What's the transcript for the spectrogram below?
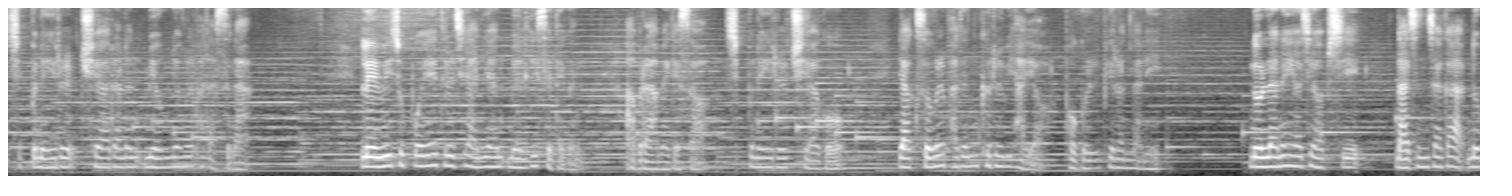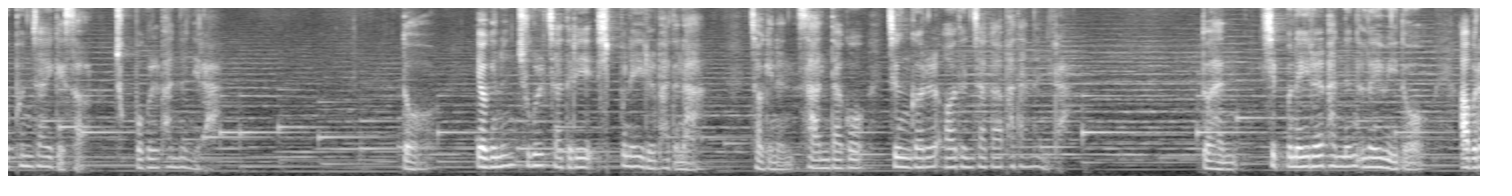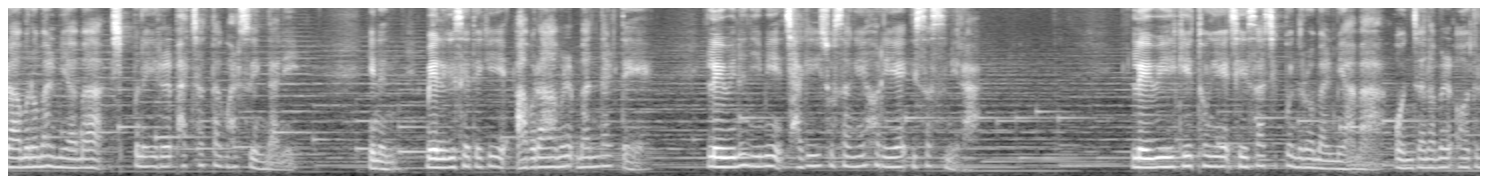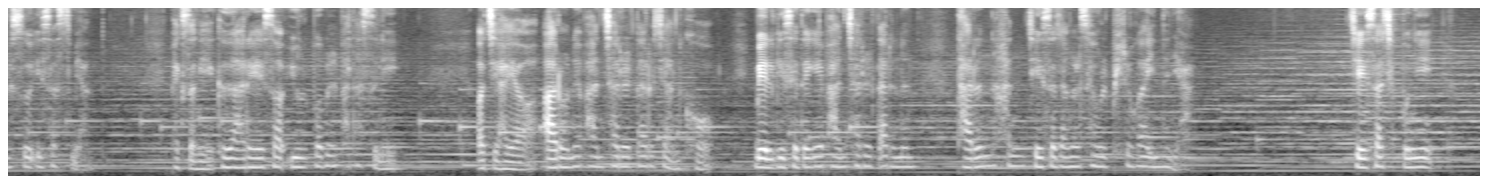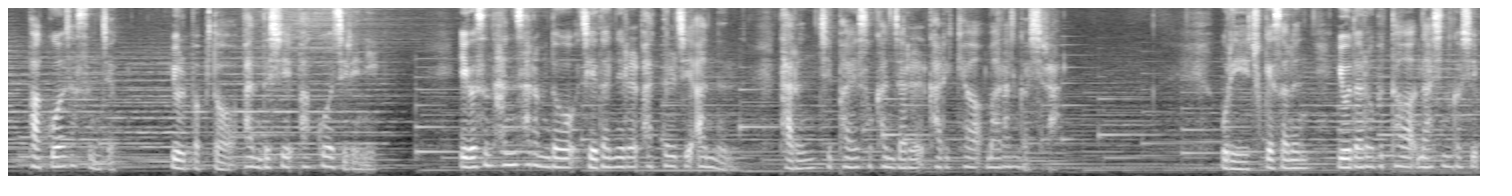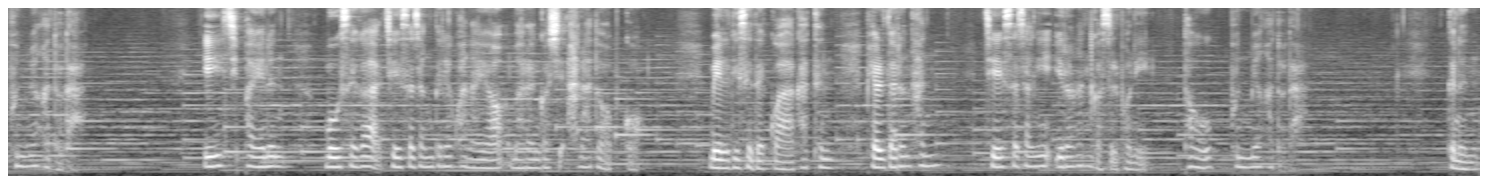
10분의 1을 취하라는 명령을 받았으나 레위 족보에 들지 아니한 멜기세덱은 아브라함에게서 10분의 1을 취하고 약속을 받은 그를 위하여 복을 빌었나니 논란의 여지 없이 낮은 자가 높은 자에게서 축복을 받느니라. 또 여기는 죽을 자들이 10분의 1을 받으나 저기는 산다고 증거를 얻은 자가 받았느니라. 또한 10분의 1을 받는 레위도 아브라함으로 말미암아 10분의 1을 바쳤다고 할 수 있나니 이는 멜기세덱이 아브라함을 만날 때에 레위는 이미 자기 조상의 허리에 있었습니다. 레위 계통의 제사 직분으로 말미암아 온전함을 얻을 수 있었으면 백성이 그 아래에서 율법을 받았으니 어찌하여 아론의 반차를 따르지 않고 멜기세덱의 반차를 따르는 다른 한 제사장을 세울 필요가 있느냐? 제사 직분이 바꾸어졌은즉 율법도 반드시 바꾸어지리니 이것은 한 사람도 제단 일을 받들지 않는 다른 지파에 속한 자를 가리켜 말한 것이라. 우리 주께서는 요다로부터 나신 것이 분명하도다. 이 지파에는 모세가 제사장들에 관하여 말한 것이 하나도 없고 멜기세덱과 같은 별다른 한 제사장이 일어난 것을 보니 더욱 분명하도다. 그는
